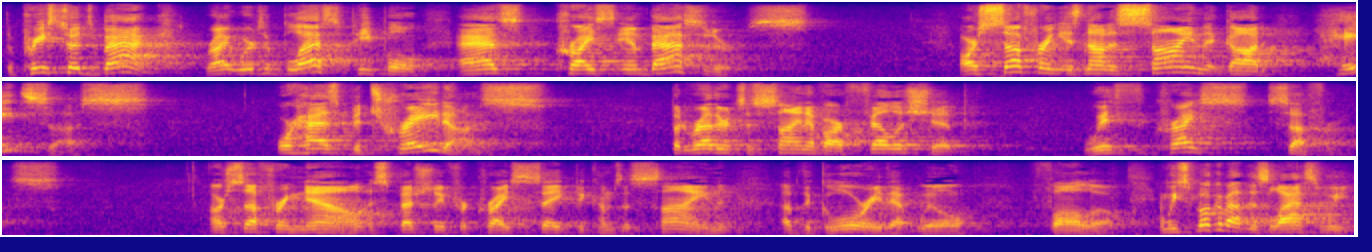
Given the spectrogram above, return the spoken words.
The priesthood's back, right? We're to bless people as Christ's ambassadors. Our suffering is not a sign that God hates us or has betrayed us, but rather it's a sign of our fellowship with Christ's sufferings. Our suffering now, especially for Christ's sake, becomes a sign of the glory that will follow. And we spoke about this last week.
